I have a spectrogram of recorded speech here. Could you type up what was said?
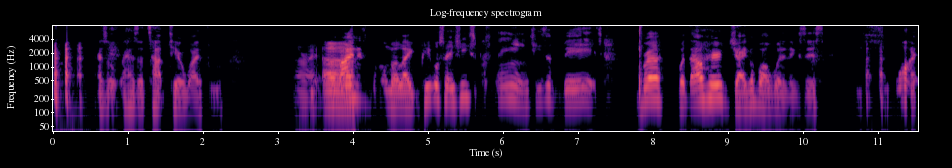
has a has a top tier waifu. All right. Uh, Mine is Bulma. Like people say she's plain, she's a bitch, bruh. Without her, Dragon Ball wouldn't exist. She's smart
